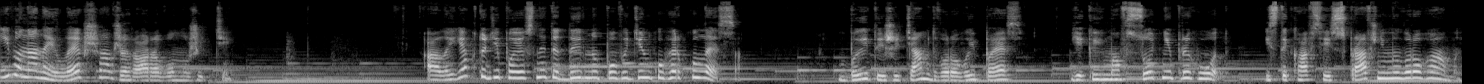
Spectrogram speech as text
і вона найлегша в Жераровому житті. Але як тоді пояснити дивну поведінку Геркулеса? Битий життям дворовий пес, який мав сотні пригод і стикався із справжніми ворогами.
